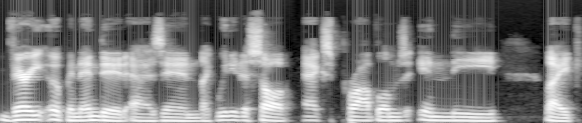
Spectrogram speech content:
very open ended, as in like we need to solve X problems in the like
